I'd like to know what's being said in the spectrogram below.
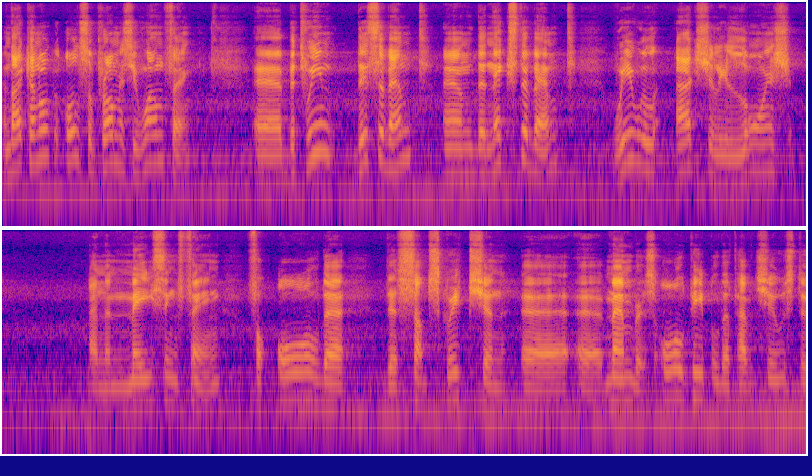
And I can also promise you one thing. Uh, between this event and the next event, we will actually launch an amazing thing for all the the subscription uh, uh, members, all people that have choose to,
